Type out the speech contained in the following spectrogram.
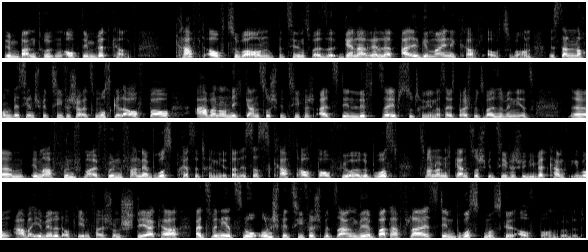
im Bankdrücken auf dem Wettkampf. Kraft aufzubauen, beziehungsweise generelle allgemeine Kraft aufzubauen, ist dann noch ein bisschen spezifischer als Muskelaufbau, aber noch nicht ganz so spezifisch als den Lift selbst zu trainieren. Das heißt beispielsweise, wenn ihr jetzt ähm, immer 5x5 an der Brustpresse trainiert, dann ist das Kraftaufbau für eure Brust zwar noch nicht ganz so spezifisch wie die Wettkampfübung, aber ihr werdet auf jeden Fall schon stärker, als wenn ihr jetzt nur unspezifisch mit, sagen wir, Butterflies den Brustmuskel aufbauen würdet.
